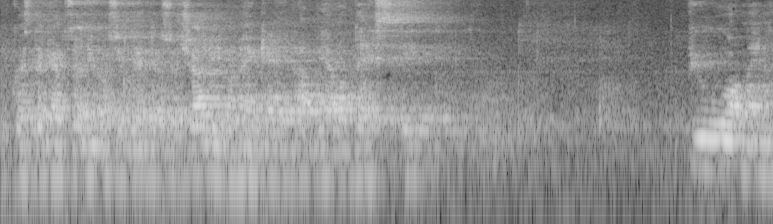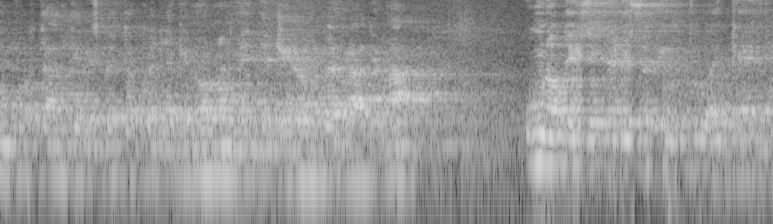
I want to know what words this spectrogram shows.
in queste canzoni cosiddette sociali, non è che abbiano testi più o meno importanti rispetto a quelle che normalmente girano per radio, ma uno dei, sue virtù è che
